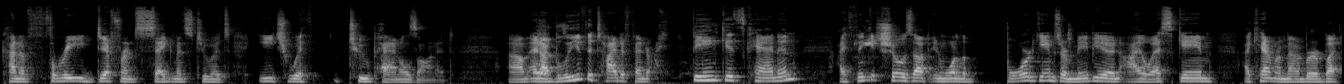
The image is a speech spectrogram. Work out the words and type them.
kind of three different segments to it, each with two panels on it. Um, and I believe the TIE Defender, I think it's canon. I think it shows up in one of the board games or maybe an iOS game. I can't remember, but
